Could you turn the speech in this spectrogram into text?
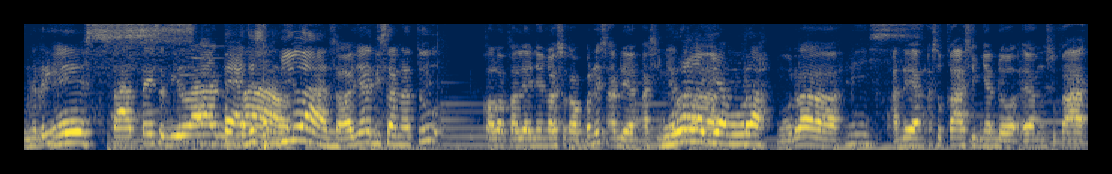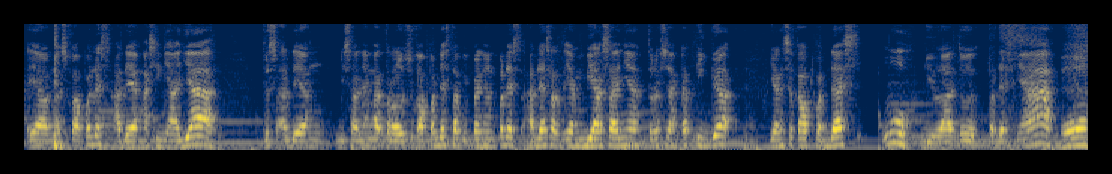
ngeri. Yes. sate sembilan Sate aja sembilan. soalnya di sana tuh kalau kalian yang nggak suka pedas ada yang asinnya Murah doang. lagi ya murah. murah Yes. ada yang suka asinnya do yang suka yang nggak suka pedas ada yang asinnya aja terus ada yang misalnya nggak terlalu suka pedas tapi pengen pedas ada satu yang biasanya terus yang ketiga yang suka pedas uh gila tuh pedasnya Eh,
